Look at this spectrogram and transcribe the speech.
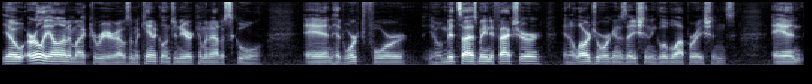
you know, early on in my career, I was a mechanical engineer coming out of school and had worked for, you know, a mid-sized manufacturer and a larger organization in global operations and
